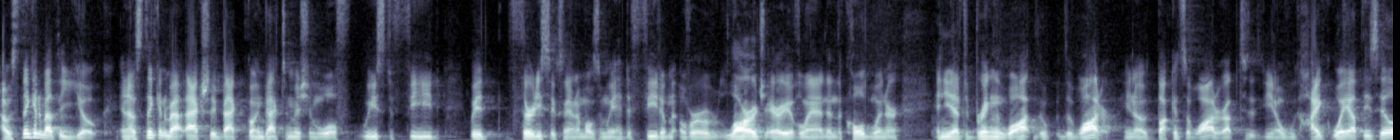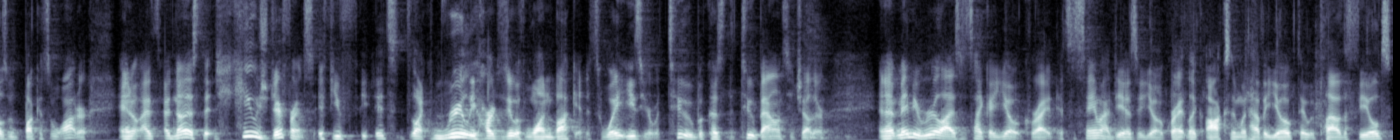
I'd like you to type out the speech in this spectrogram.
I was thinking about the yoke, and I was thinking about actually back going back to Mission Wolf. We used to feed. We had 36 animals, and we had to feed them over a large area of land in the cold winter. And you have to bring the, wa- the, water, you know, buckets of water up to, you know, hike way up these hills with buckets of water. And I, I noticed that huge difference if you, it's like really hard to do with one bucket. It's way easier with two because the two balance each other. And it made me realize it's like a yoke, right? It's the same idea as a yoke, right? Like oxen would have a yoke, they would plow the fields.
